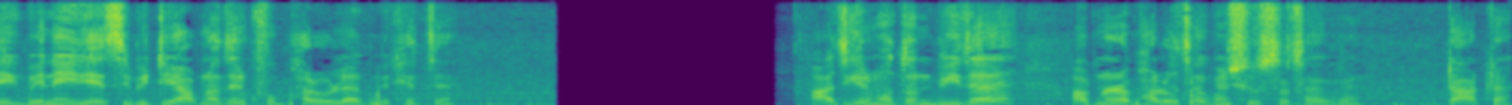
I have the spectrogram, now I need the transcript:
দেখবেন এই রেসিপিটি আপনাদের খুব ভালো লাগবে খেতে। আজকের মতন বিদায়। আপনারা ভালো থাকবেন, সুস্থ থাকবেন। টাটা।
